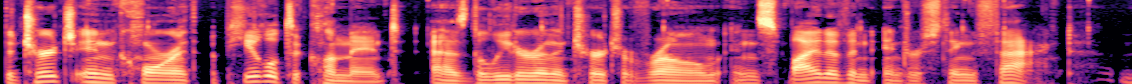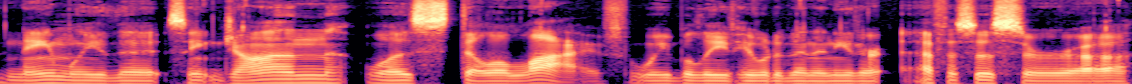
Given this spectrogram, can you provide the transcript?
The church in Corinth appealed to Clement as the leader in the Church of Rome in spite of an interesting fact namely that St. John was still alive. We believe he would have been in either Ephesus or uh,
